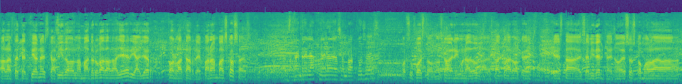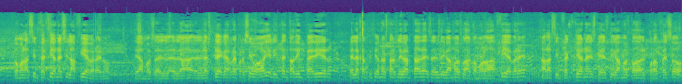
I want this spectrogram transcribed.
a las detenciones que ha habido en la madrugada de ayer y ayer por la tarde. Para ambas cosas. ¿Están relacionadas ambas cosas? Por supuesto, no cabe ninguna duda. Está claro que, está, es evidente, ¿no? Eso es como, como las infecciones y la fiebre, ¿no? Digamos, el, despliegue represivo hoy, el intento de impedir el ejercicio de nuestras libertades es, digamos, la, como la fiebre a las infecciones, que es, digamos, todo el proceso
